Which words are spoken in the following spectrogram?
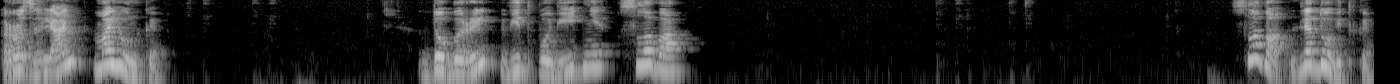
Розглянь малюнки. Добери відповідні слова. Слова для довідки.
